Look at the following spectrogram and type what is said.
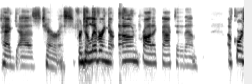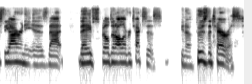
pegged as terrorists for delivering their own product back to them. Of course, the irony is that they've spilled it all over Texas. You know, who's the terrorist?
